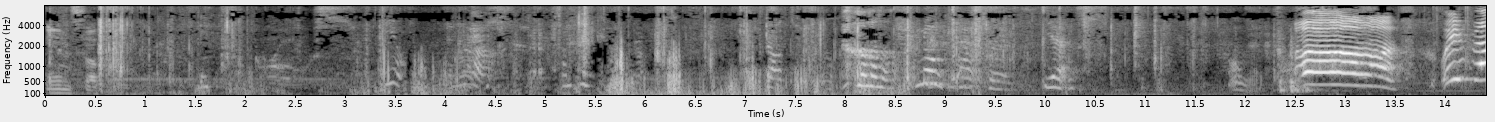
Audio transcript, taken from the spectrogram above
in something. Gross. no cat turds. Yes. Oh, we found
